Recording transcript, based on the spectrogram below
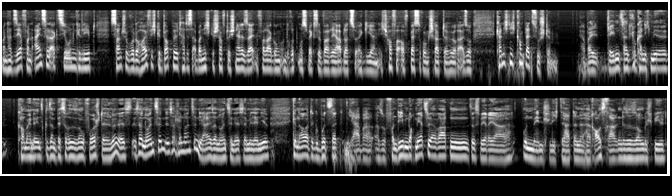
Man hat sehr von Einzelaktionen gelebt. Sancho wurde häufig gedoppelt, hat es aber nicht geschafft, durch schnelle Seitenverlagerung und Rhythmuswechsel variabler zu agieren. Ich hoffe auf Besserung, schreibt der Hörer. Also kann ich nicht komplett zustimmen. Ja, bei Jaden Sancho kann ich mir kaum eine insgesamt bessere Saison vorstellen. Ne? Ist, ist er 19? Ist er schon 19? Ja, ist er 19, er ist der Millennial. Genau, hatte Geburtstag. Ja, aber also von dem noch mehr zu erwarten, das wäre ja unmenschlich. Der hat eine herausragende Saison gespielt,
